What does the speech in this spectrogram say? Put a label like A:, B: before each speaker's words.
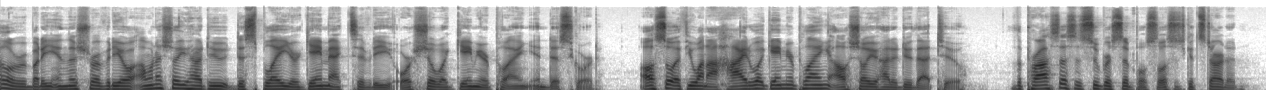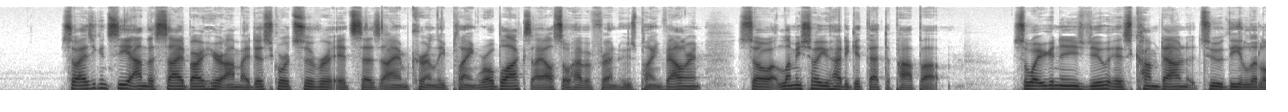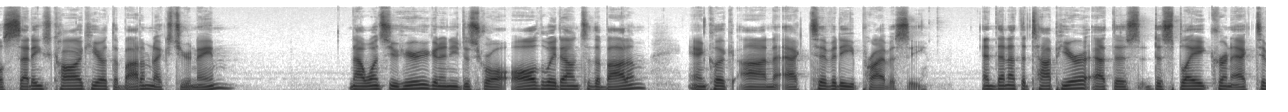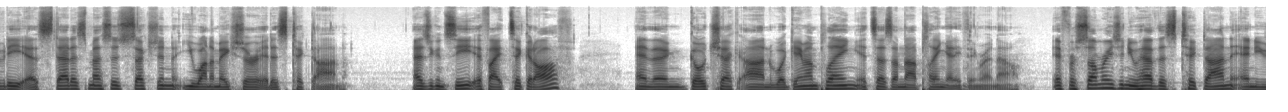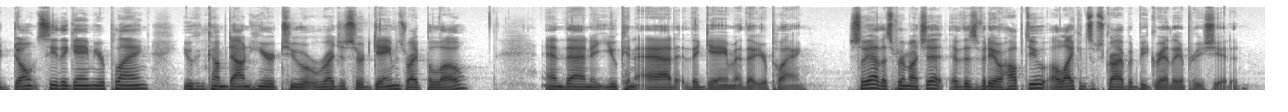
A: Hello everybody, in this short video I want to show you how to display your game activity or show what game you're playing in Discord. Also, if you want to hide what game you're playing, I'll show you how to do that too. The process is super simple, so let's just get started. So as you can see on the sidebar here on my Discord server, it says I am currently playing Roblox. I also have a friend who's playing Valorant. So let me show you how to get that to pop up. So what you're going to need to do is come down to the little settings cog here at the bottom next to your name. Now once you're here, you're going to need to scroll all the way down to the bottom and click on Activity Privacy. And then at the top here at this Display Current Activity as Status Message section, you want to make sure it is ticked on. As you can see, if I tick it off and then go check on what game I'm playing, it says I'm not playing anything right now. If for some reason you have this ticked on and you don't see the game you're playing, you can come down here to registered games right below and then you can add the game that you're playing. So yeah, that's pretty much it. If this video helped you, a like and subscribe would be greatly appreciated.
